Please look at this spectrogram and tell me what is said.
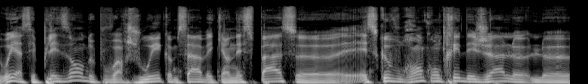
oui, assez plaisant de pouvoir jouer comme ça avec un espace. Est-ce que vous rencontrez déjà le,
